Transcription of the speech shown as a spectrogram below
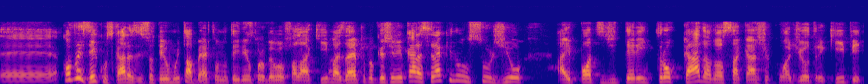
é, Conversei com os caras, isso eu tenho muito aberto, não tem nenhum problema eu falar aqui, mas na época eu questionei, cara, será que não surgiu a hipótese de terem trocado a nossa caixa com a de outra equipe,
